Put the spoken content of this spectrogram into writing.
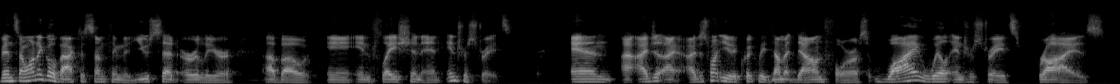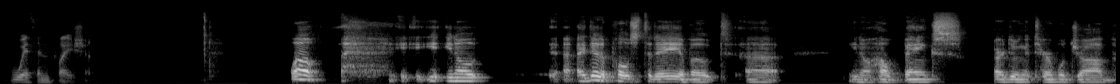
Vince, I want to go back to something that you said earlier about inflation and interest rates. And I, I, just, I, I just want you to quickly dumb it down for us. Why will interest rates rise with inflation? Well, you know, I did a post today about, uh, you know, how banks are doing a terrible job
